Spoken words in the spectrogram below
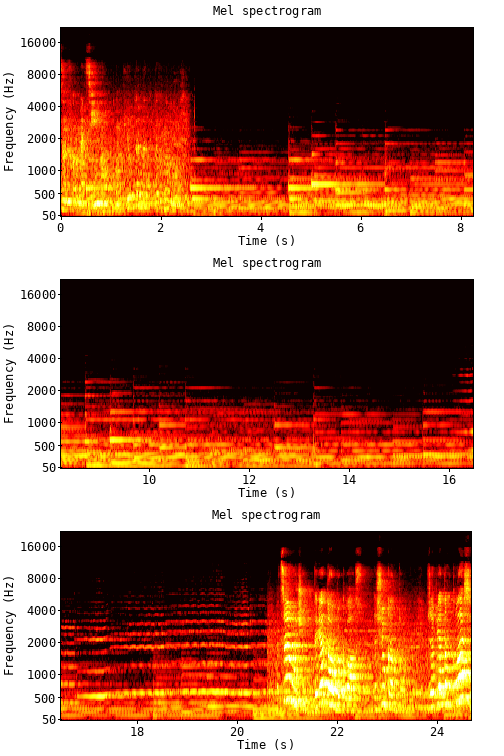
з інформаційно-комп'ютерних технологій. Класу Тасюк Антон. Вже в 5 класі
